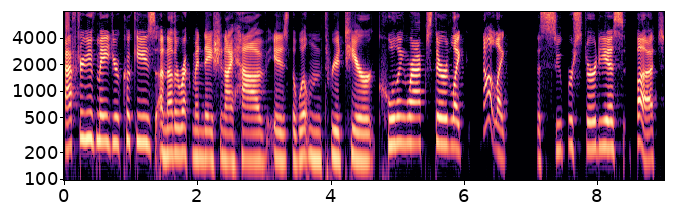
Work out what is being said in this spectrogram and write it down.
After you've made your cookies, another recommendation I have is the Wilton three tier cooling racks. They're like not like the super sturdiest, but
